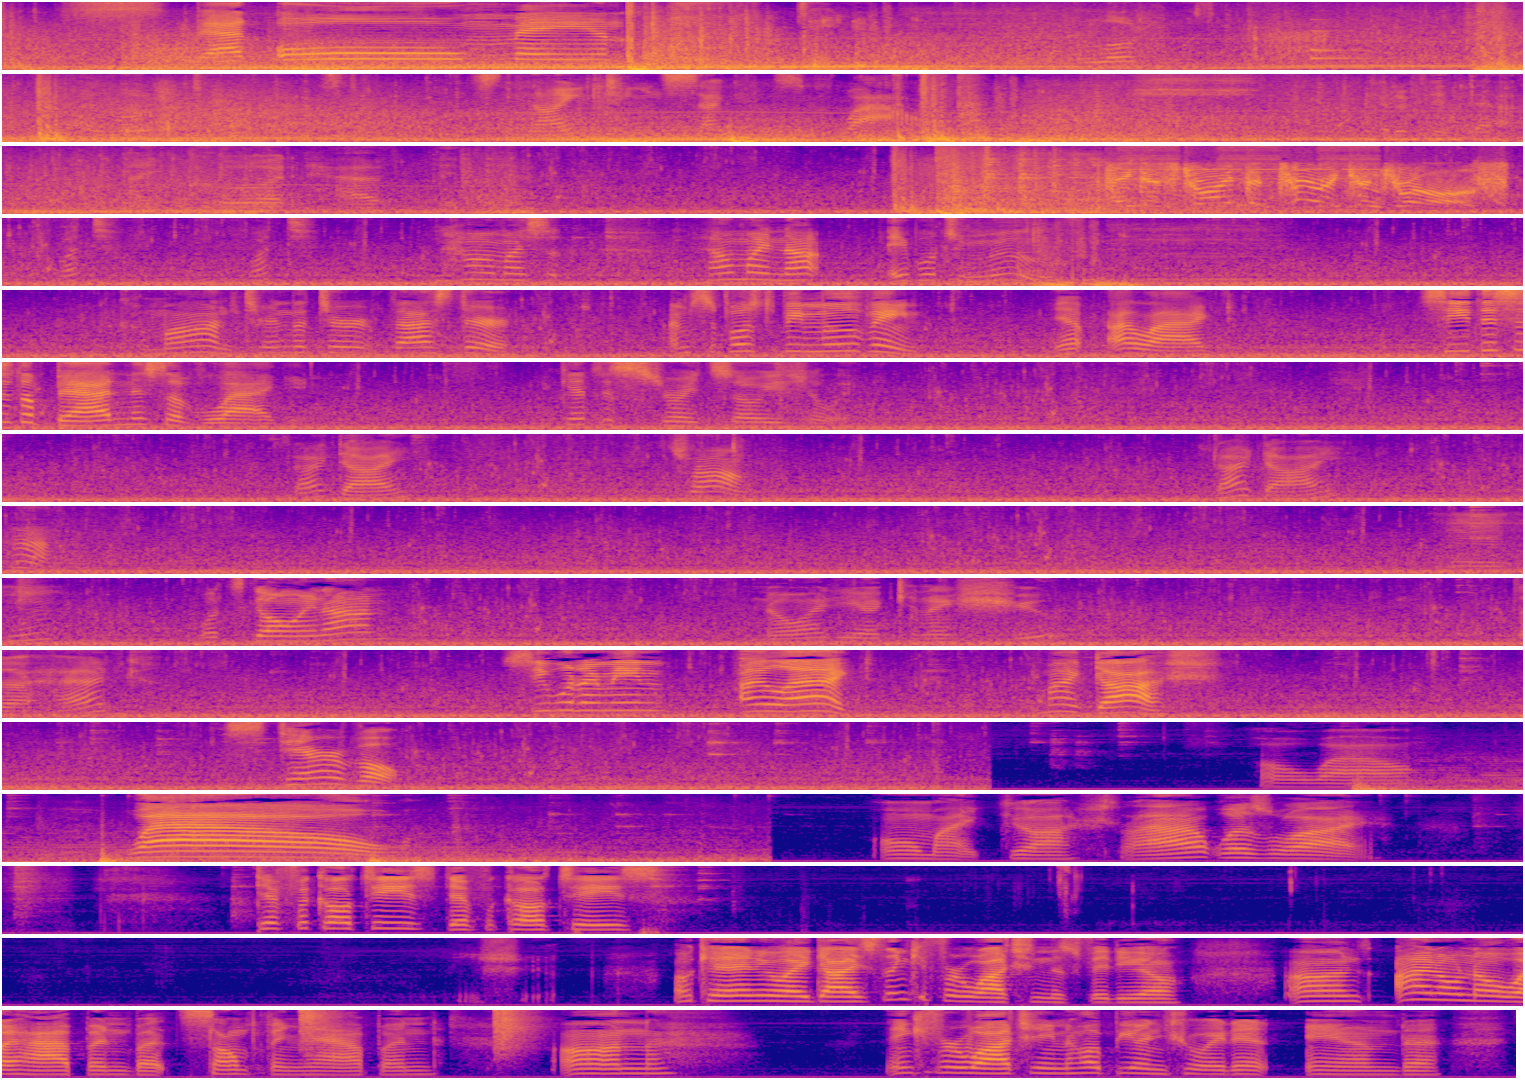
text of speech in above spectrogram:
Bad. Oh, man. Dang it. My loading wasn't. My loading fast. It's 19 seconds. Wow. Destroyed the turret controls. What? What? And how am I so... How am I not able to move? Come on, turn the turret faster. I'm supposed to be moving. Yep, I lagged. See, this is the badness of lagging. You get destroyed so easily. Did I die? What's wrong? Did I die? Huh. Mm-hmm. What's going on? No idea. Can I shoot? The heck? See what I mean? I lagged. My gosh. Is terrible. Wow! Oh my gosh, that was why. Difficulties, difficulties. Okay, anyway, guys, thank you for watching this video. Um, I don't know what happened, but something happened. Um, thank you for watching. Hope you enjoyed it, and uh,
